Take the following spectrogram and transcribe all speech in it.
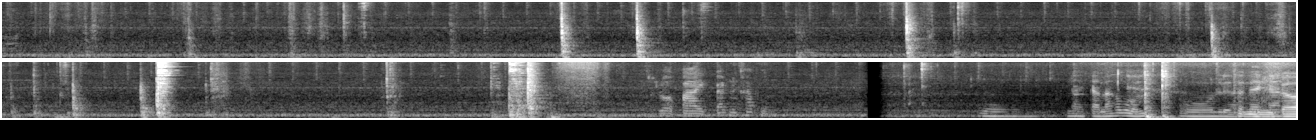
ร้อนรอปลาอีกแป๊บนึงครับผมโอ้ ได้กันแล้วครับผม โอ้เหลืองตอนได้นี้กันก็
